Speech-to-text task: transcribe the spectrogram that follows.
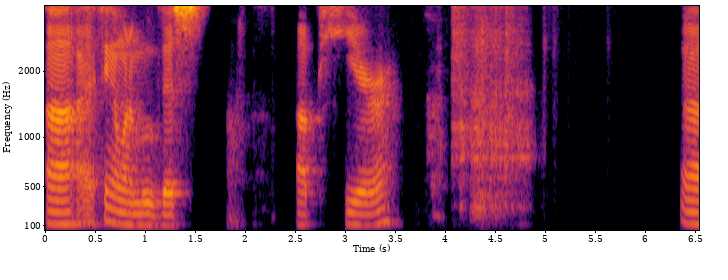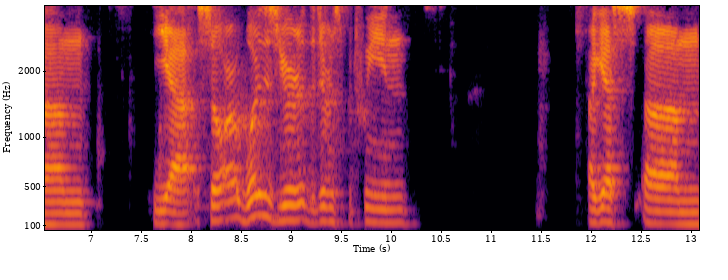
Uh, I think I want to move this up here. Um, yeah. So, are, what is your the difference between? I guess um,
